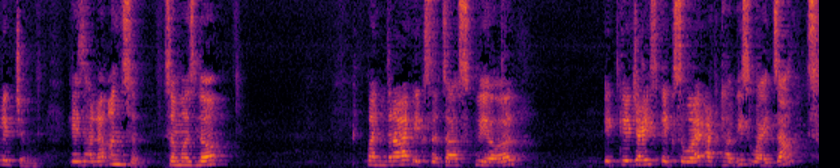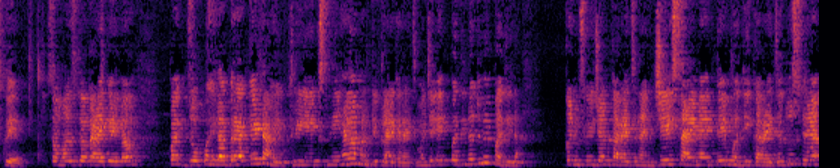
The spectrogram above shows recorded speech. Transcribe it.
लेक्चरमध्ये हे झालं आन्सर समजलं? पंधरा एक्सचा स्क्वेअर एक्केचाळीस एक्स वाय अठ्ठावीस वायचा स्क्वेअर. समजलं काय केलं? जो पहिला ब्रॅकेट आहे थ्री एक्स ने ह्याला मल्टिप्लाय करायचं. म्हणजे एक पदीला तुम्ही पदीला. कन्फ्युजन करायचं नाही. जे साईन आहे ते मधी करायचं. दुसऱ्या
